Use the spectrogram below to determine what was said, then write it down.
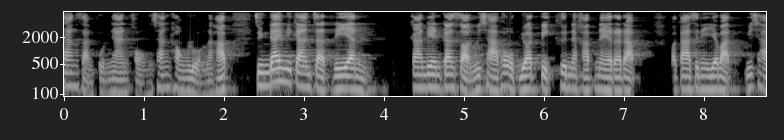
สร้างสรรค์ผลงานของช่างทองหลวงนะครับ จึงได้มีการจัดเรียนการเรียนการสอนวิชาพระอบยอดปิกขึ้นนะครับ ในระดับประกาศนียบัตรวิชา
